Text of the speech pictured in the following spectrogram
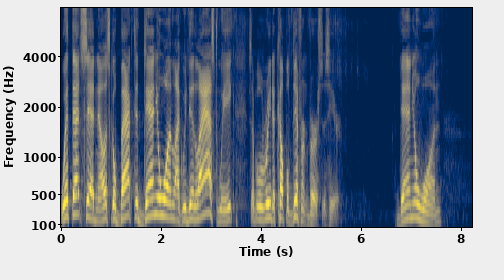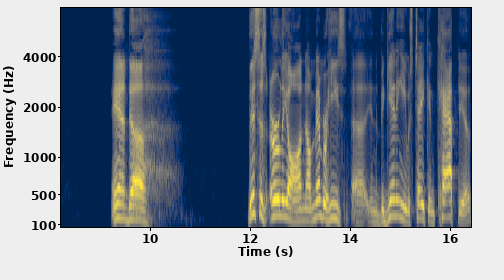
With that said, now let's go back to Daniel 1 like we did last week. So we'll read a couple different verses here. Daniel 1. And uh, this is early on. Now remember, he's uh, in the beginning, he was taken captive.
